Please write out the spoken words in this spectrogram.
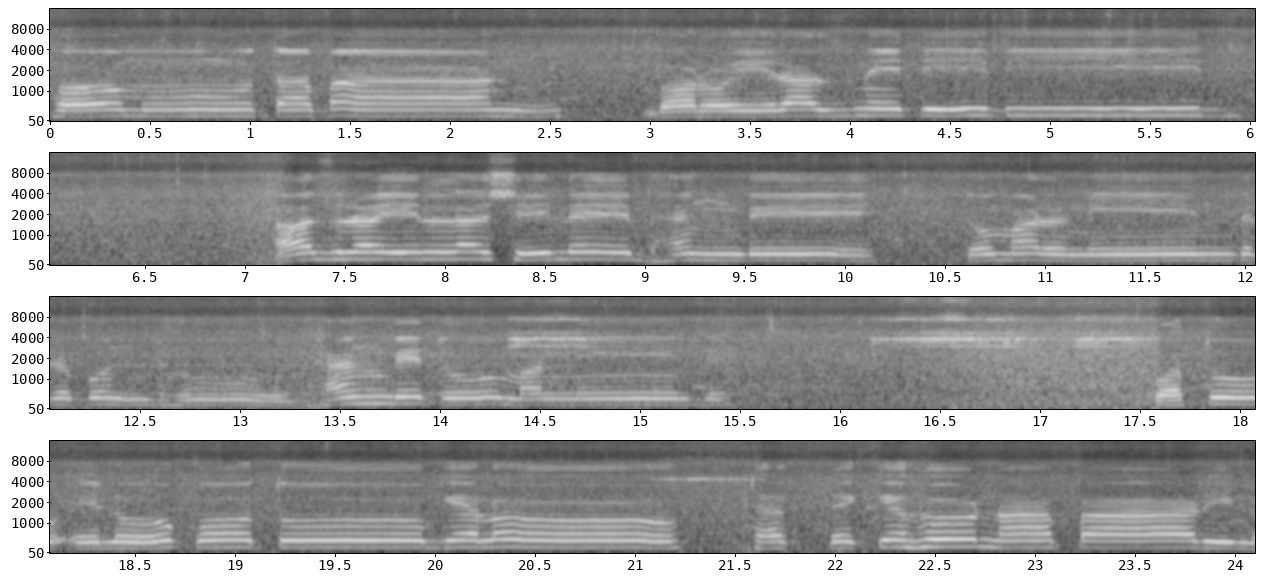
ক্ষমতাবান, বড়ই রাজনীতিবিদ। আজরাইল শিলে ভাঙবে তোমার নিন্দ্র বন্ধু, ভাঙবে তোমার নিন্দ কত এলো, কত গেল থাকতে কেহ না পারিল।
